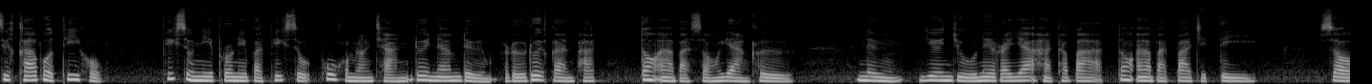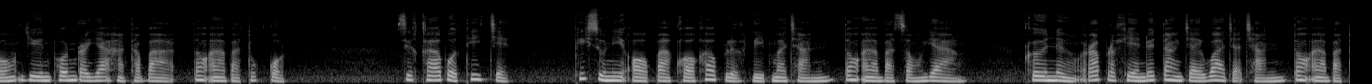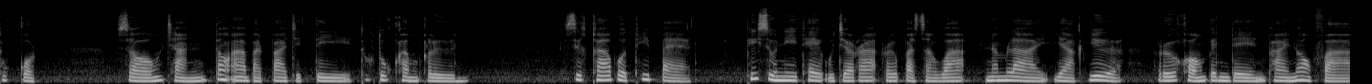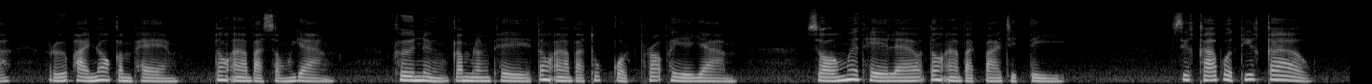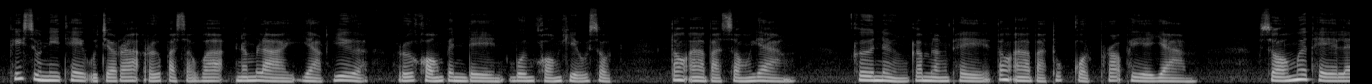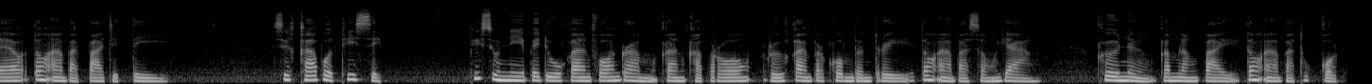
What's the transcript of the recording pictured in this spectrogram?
สิกขาบทที่ 6 ภิกษุณีปรนิบัติภิกษุผู้กำลังฉันด้วยน้ำดื่มหรือด้วยการพัด ต้องอาบัตสองอย่างคือ 1. ยืนอยู่ในระยะหัตถบาทต้องอาบัตปาจิตตี 2. ยืนพ้นระยะหัตถบาทต้องอาบัตทุกกฎสิกขาบทที่ 7 ภิกษุณีออกปากขอเข้าเปลือกดิบมาฉันต้องอาบัตสองอย่าง คือ 1. รับประเคนด้วยตั้งใจว่าจะฉันต้องอาบัตทุกกฎ 2. ฉันต้องอาบัตปาจิตตีทุกๆคำกลืนสิกขาบทที่ 8 ภิกษุณีเทอุจระหรือปัสสาวะ น้ำลาย อยากเยื่อ หรือของเป็นเดนภายนอกฝา หรือภายนอกกำแพง ต้องอาบัตสองอย่าง คือหนึ่งกำลังเทต้องอาบัตทุกกฎเพราะพยายามสองเมื่อเทแล้วต้องอาบัตปาจิตตีสิกขาบทที่ 9 ภิกษุณีเทอุจระหรือปัสสาวะ น้ำลาย อยากเยื่อ หรือของเป็นเดนบนของเขียวสด ต้องอาบัตสองอย่าง คือหนึ่งกำลังเทต้องอาบัตทุกกฎเพราะพยายามสองเมื่อเทแล้วต้องอาบัตปาจิตตีสิกขาบทที่สิบภิกษุณีไปดูการฟ้อนรำ การขับร้อง หรือการประคมดนตรีต้องอาบัตสองอย่าง คือ 1. กำลังไปต้องอาบัตทุกกฎ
